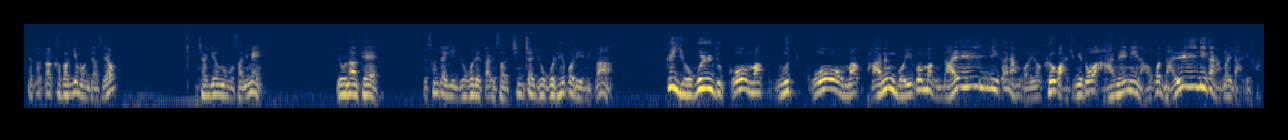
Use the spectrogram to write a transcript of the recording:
제가 깝깝한 게 뭔지 아세요? 장경동 목사님이 요나한테 선장이 욕을 했다면서 진짜 욕을 해버리니까 그 욕을 듣고 막 웃고 막 반응 보이고 막 난리가 난 거예요. 그 와중에도 아멘이 나오고 난리가 난 거예요, 난리가.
